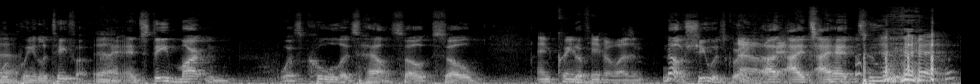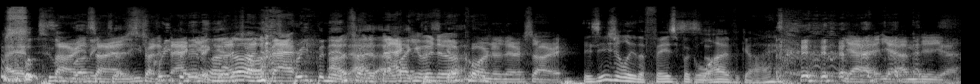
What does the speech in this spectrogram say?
one with Queen Latifah. Yeah. Right? And Steve Martin was cool as hell. So, so And Queen The- Latifah wasn't. no, she was great. Oh, okay. I, I, I had two. I had two Sorry, running. sorry. I jokes. was just He's trying to creeping back in you. again. I was trying to back, creeping in. I was trying to I- I back like you into guy. a corner there. Sorry. He's usually the Facebook Live guy. Yeah, yeah, I'm yeah.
